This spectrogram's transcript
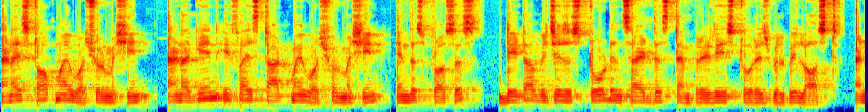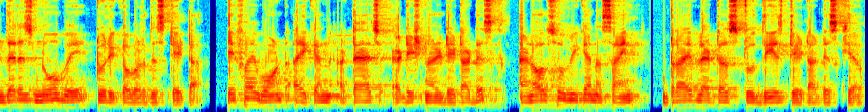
and I stop my virtual machine. And again, if I start my virtual machine in this process, data which is stored inside this temporary storage will be lost and there is no way to recover this data. If I want, I can attach additional data disk and also we can assign drive letters to these data disk here.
